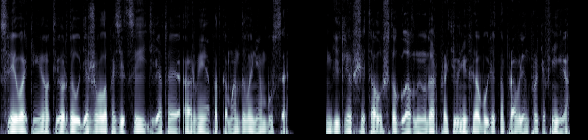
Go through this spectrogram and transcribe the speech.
Слева от нее твердо удерживала позиции 9-я армия под командованием Бусса. Гитлер считал, что главный удар противника будет направлен против нее.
